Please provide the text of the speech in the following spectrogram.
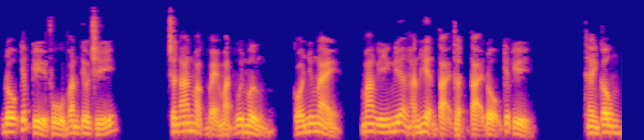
độ kiếp kỳ phù văn tiêu chí. Trần an mặc vẻ mặt vui mừng, có những này, mang ý nghĩa hắn hiện tại thật tại độ kiếp kỳ. Thành công.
